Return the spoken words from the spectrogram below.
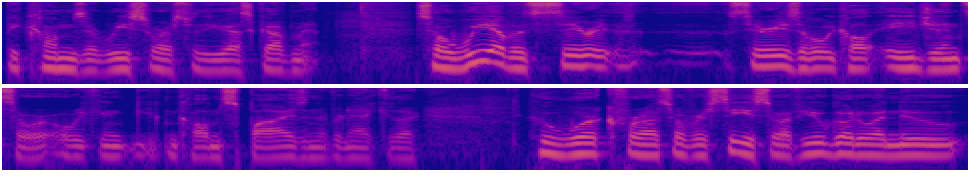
becomes a resource for the U.S. government. So we have a series series of what we call agents, or, or we can you can call them spies in the vernacular, who work for us overseas. So if you go to a new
